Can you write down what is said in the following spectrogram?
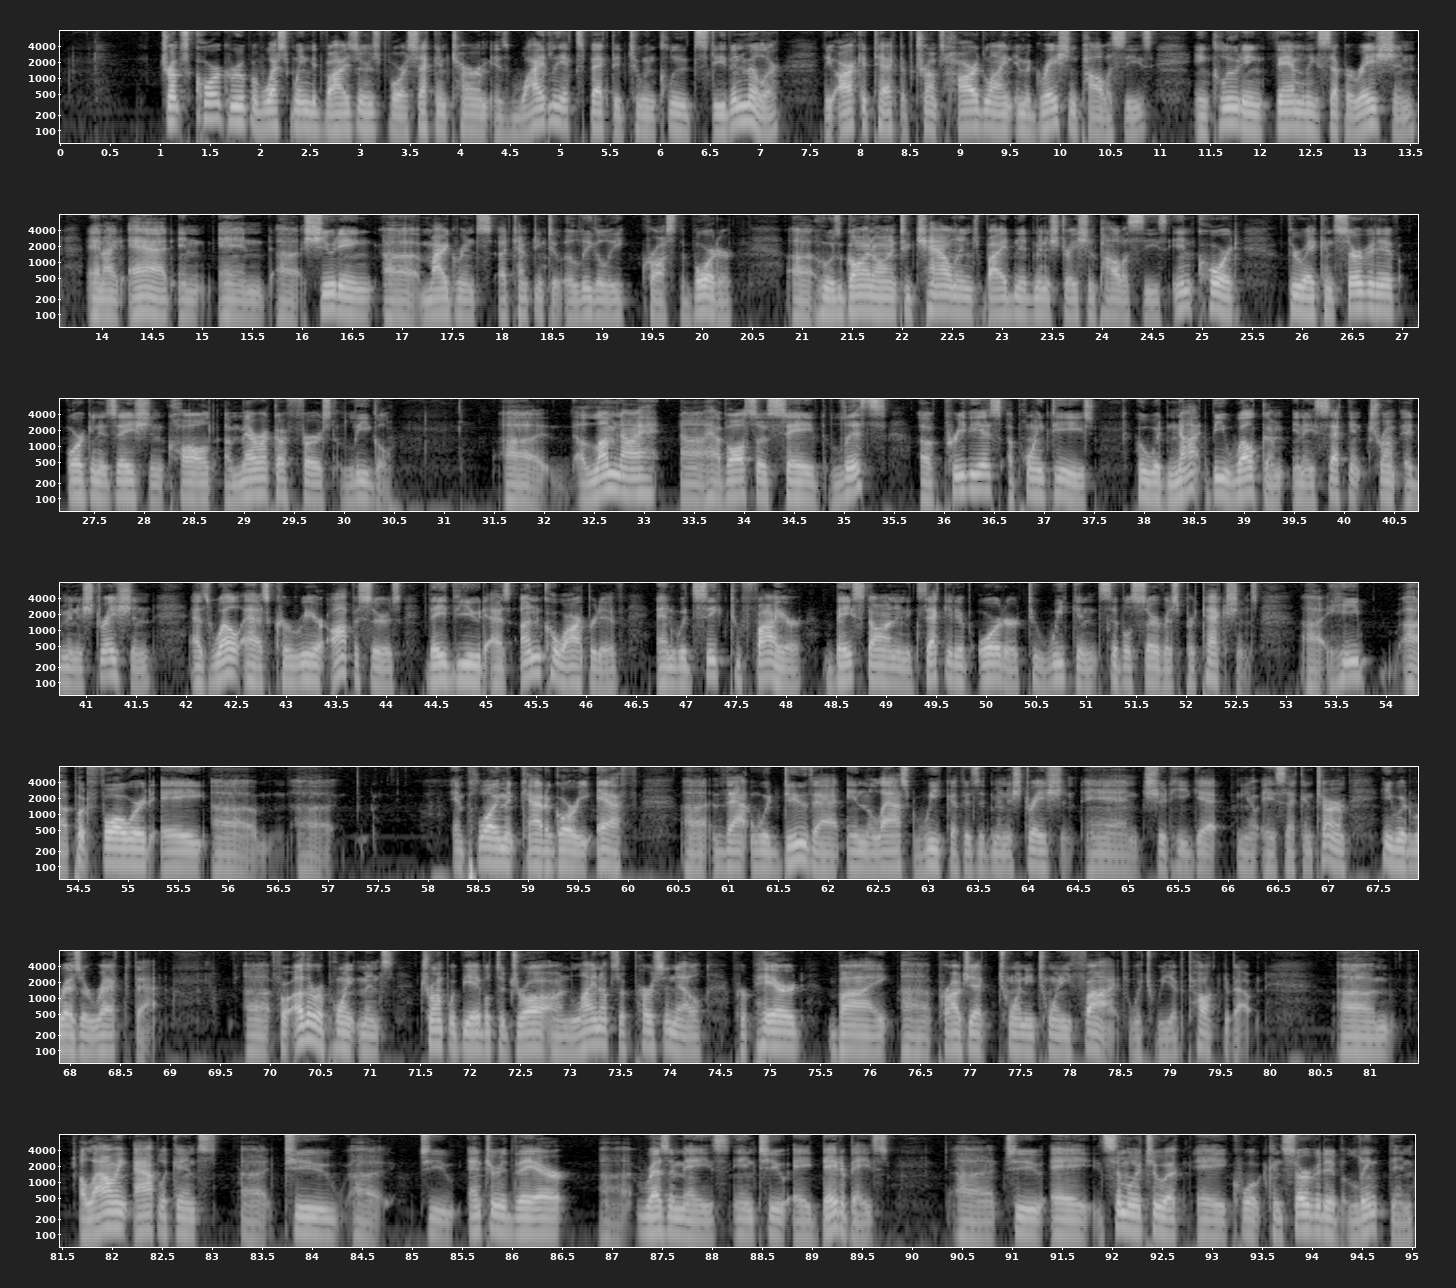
Trump's core group of West Wing advisors for a second term is widely expected to include Stephen Miller, the architect of Trump's hardline immigration policies, including family separation, and I'd add in and uh, shooting uh, migrants attempting to illegally cross the border, uh, who has gone on to challenge Biden administration policies in court through a conservative organization called America First Legal. Uh, alumni uh, have also saved lists of previous appointees who would not be welcome in a second Trump administration as well as career officers they viewed as uncooperative and would seek to fire based on an executive order to weaken civil service protections. Uh, he uh, put forward a um, uh, employment category F uh, that would do that in the last week of his administration. And should he get you know a second term, he would resurrect that. Uh, for other appointments, Trump would be able to draw on lineups of personnel prepared by uh, Project 2025, which we have talked about, um, allowing applicants uh, to uh, to enter their uh, resumes into a database uh, to a similar to a, a quote conservative LinkedIn,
